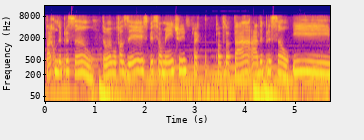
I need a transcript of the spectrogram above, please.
tá com depressão. Então eu vou fazer especialmente para tratar a depressão. E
